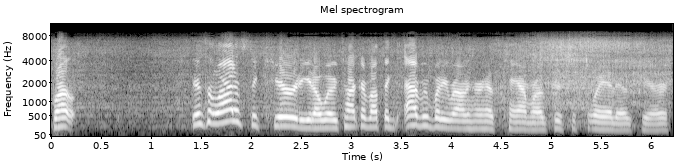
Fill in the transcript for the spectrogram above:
but there's a lot of security. You know, we we're talking about the everybody around here has cameras. It's just the way it is here.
